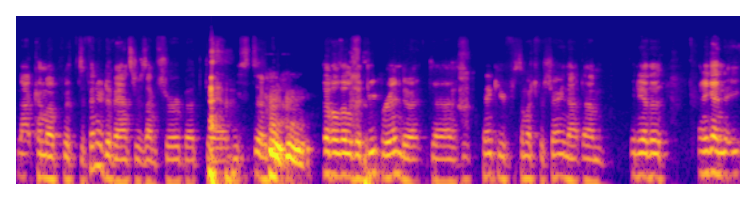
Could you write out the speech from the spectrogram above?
not come up with definitive answers, I'm sure, but uh, we still dive a little bit deeper into it. Uh, thank you so much for sharing that. Um, any other? And again,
